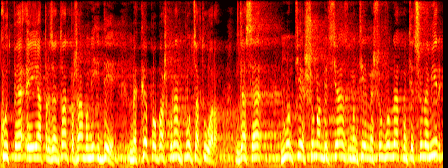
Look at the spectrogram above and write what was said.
kujt po e ia prezanton për shembull një ide, me kë po bashkëpunon punë të caktuara, ngase mund të jesh shumë ambicioz, mund të jesh me shumë vullnet, mund të jesh shumë i mirë,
